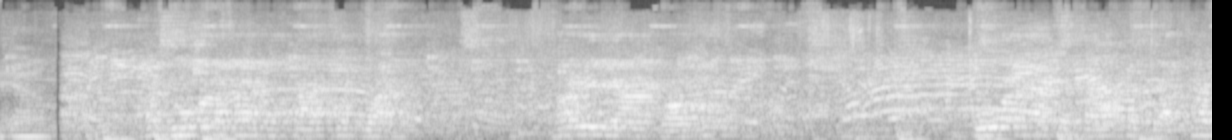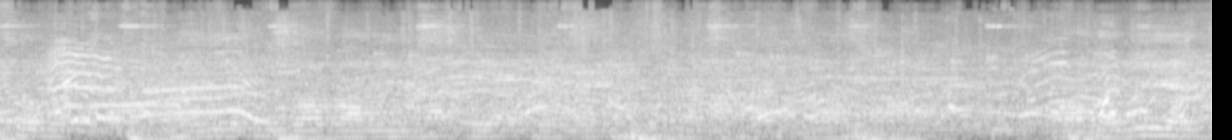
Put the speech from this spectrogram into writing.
เป็นการมาดูราชการจังหวัดภริยาของผู้ว่าราชการจังหวัดท่านจังหวัดนายกชวารีนะเพื่อเป็นพระพุทธมหาธรรมราชาออกไปเรียกท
